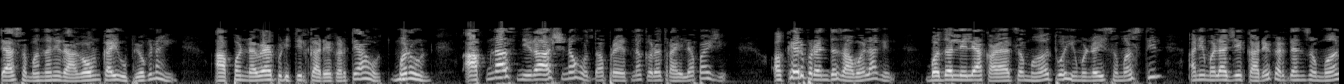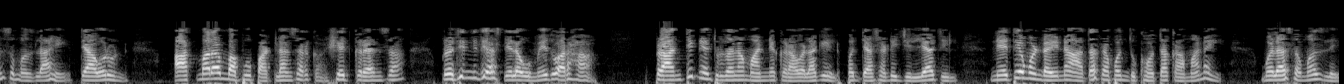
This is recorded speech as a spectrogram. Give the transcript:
त्या संबंधाने रागावून काही उपयोग नाही. आपण नव्या पिढीतील कार्यकर्ते आहोत. म्हणून आपणास निराश न होता प्रयत्न करत राहिला पाहिजे. अखेरपर्यंत जावं लागेल. बदललेल्या काळाचं महत्त्व ही मंडळी समजतील आणि मला जे कार्यकर्त्यांचं मन समजलं आहे त्यावरून आत्माराम बापू पाटलांसारखा शेतकऱ्यांचा प्रतिनिधी असलेला उमेदवार हा प्रांतिक नेतृत्वाला मान्य करावा लागेल पण त्यासाठी जिल्ह्यातील नेते मंडळींना आताच आपण दुखवता कामा नाही. मला समजले.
